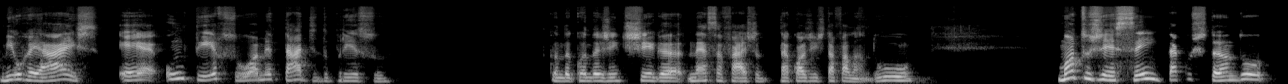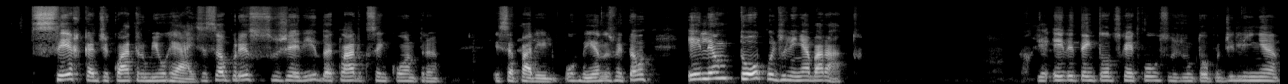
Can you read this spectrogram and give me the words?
mil reais é um terço ou a metade do preço quando, quando a gente chega nessa faixa da qual a gente está falando. O Moto G100 está custando cerca de 4 mil reais. Esse é o preço sugerido, é claro que você encontra esse aparelho por menos, então ele é um topo de linha barato. Porque ele tem todos os recursos de um topo de linha,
